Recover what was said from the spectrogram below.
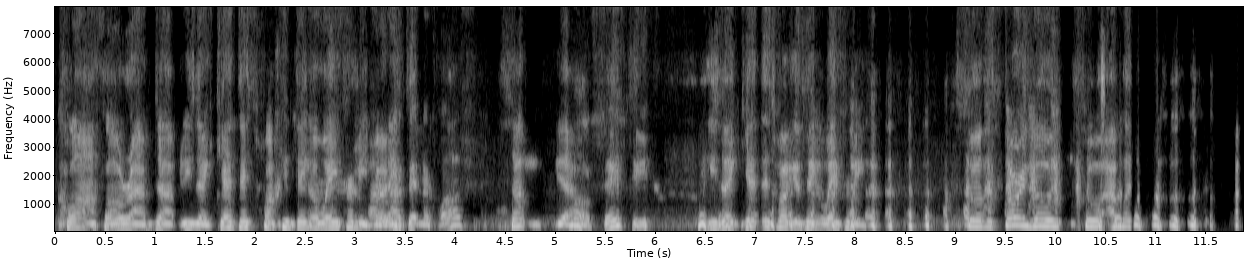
cloth all wrapped up. And he's like, "Get this fucking thing away from me, I buddy." wrapped it in a cloth. Something, yeah. Oh, safety. He's like, get this fucking thing away from me. So the story goes, so I'm like, what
